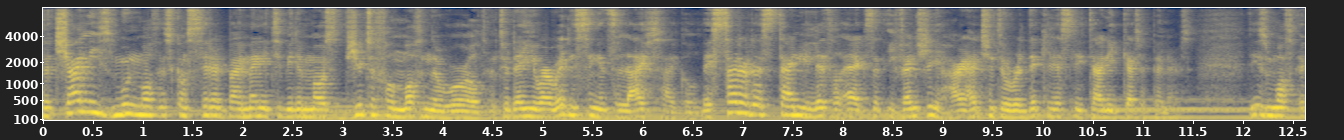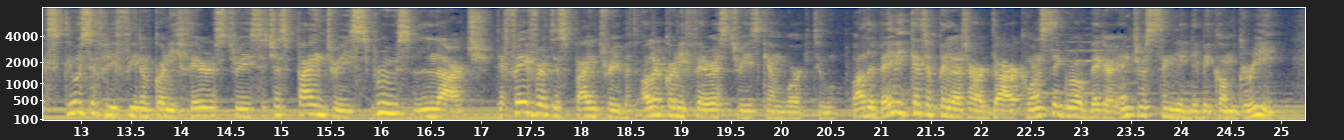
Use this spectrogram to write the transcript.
The Chinese moon moth is considered by many to be the most beautiful moth in the world, and today you are witnessing its life cycle. They started as tiny little eggs that eventually hatch into ridiculously tiny caterpillars. These moths exclusively feed on coniferous trees such as pine trees, spruce, larch. Their favorite is pine tree, but other coniferous trees can work too. While the baby caterpillars are dark, once they grow bigger, interestingly they become green.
